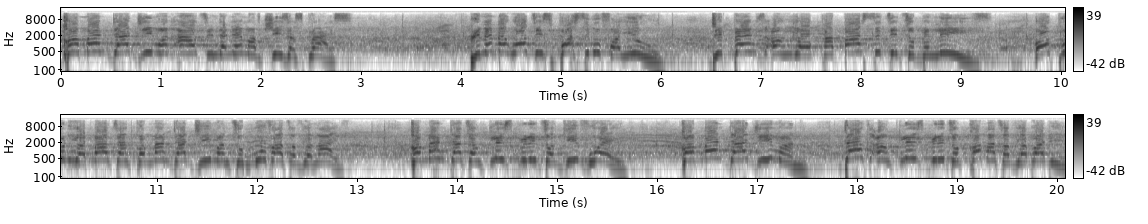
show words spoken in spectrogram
Command that demon out in the name of Jesus Christ. Remember what is possible for you depends on your capacity to believe. Open your mouth and command that demon to move out of your life. Command that unclean spirit to give way. Command that demon, that unclean spirit to come out of your body.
